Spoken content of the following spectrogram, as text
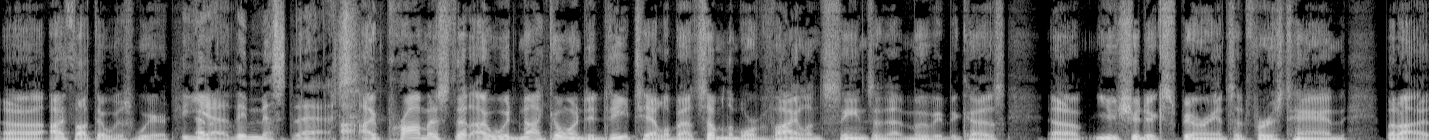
Uh, I thought that was weird. And yeah they missed that I I promised that I would not go into detail about some of the more violent scenes in that movie because uh, you should experience it firsthand. But I,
